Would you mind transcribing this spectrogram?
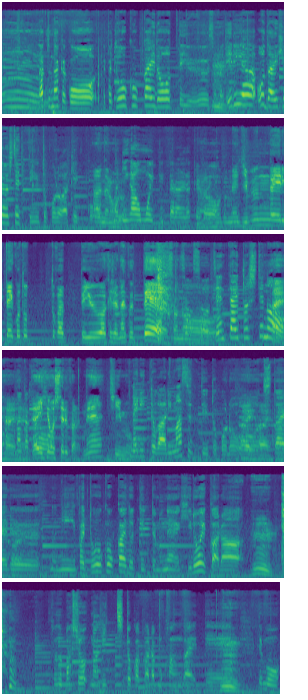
うん。あとなんかこうやっぱり東北北海道っていうそのうん。エリアを代表してっていうところは結構、あなるほど。まあ、荷が重いって言ったらあれだけど。なるほどね。自分がやりたいこととかっていうわけじゃなくて そのそうそう。全体としての、はいはいはい。なんか代表してるからねチームを。メリットがありますっていうところをはいはいはい。伝えるのにやっぱり東北北海道って言ってもね広いからうん その場所、まあ、立地とかからも考えて、うん。でも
